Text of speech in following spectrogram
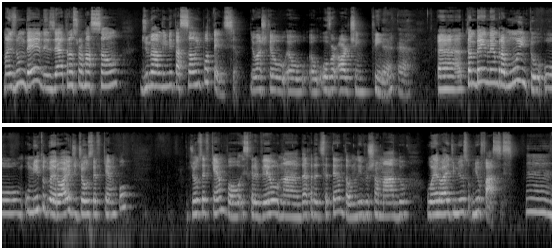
mas um deles é a transformação de uma limitação em potência. Eu acho que é o, é o, é o overarching theme. É, é. É, também lembra muito o, o mito do herói de Joseph Campbell. Joseph Campbell escreveu na década de 70 um livro chamado O Herói de Mil, Mil Faces. Hum.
